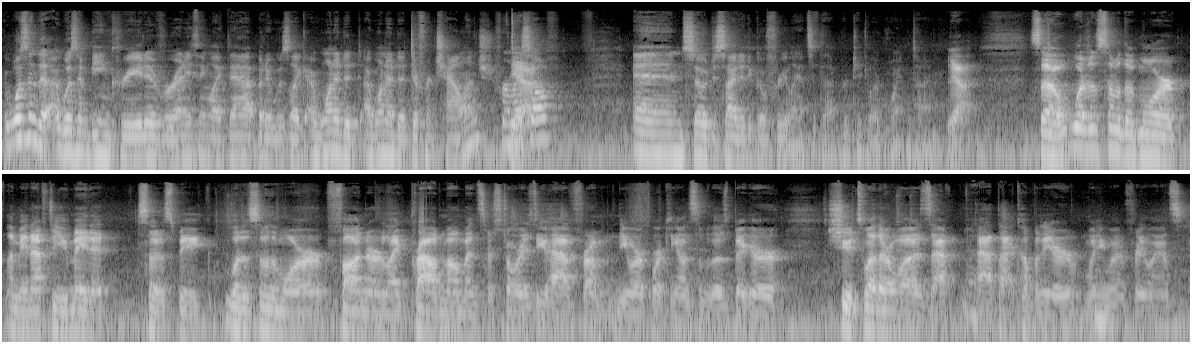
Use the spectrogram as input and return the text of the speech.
it wasn't that I wasn't being creative or anything like that, but it was like I wanted a, I wanted a different challenge for Yeah. myself, and so decided to go freelance at that particular point in time. Yeah. So, what are some of the more? I mean, after you made it, so to speak, what are some of the more fun or like proud moments or stories you have from New York working on some of those bigger shoots, whether it was at, at that company or when you went freelance?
